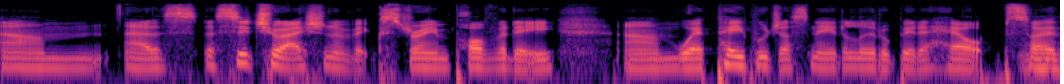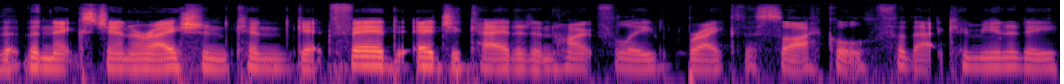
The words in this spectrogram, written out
um, as a situation of extreme poverty um, where people just need a little bit of help so that the next generation can get fed, educated, and hopefully break the cycle for that community.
